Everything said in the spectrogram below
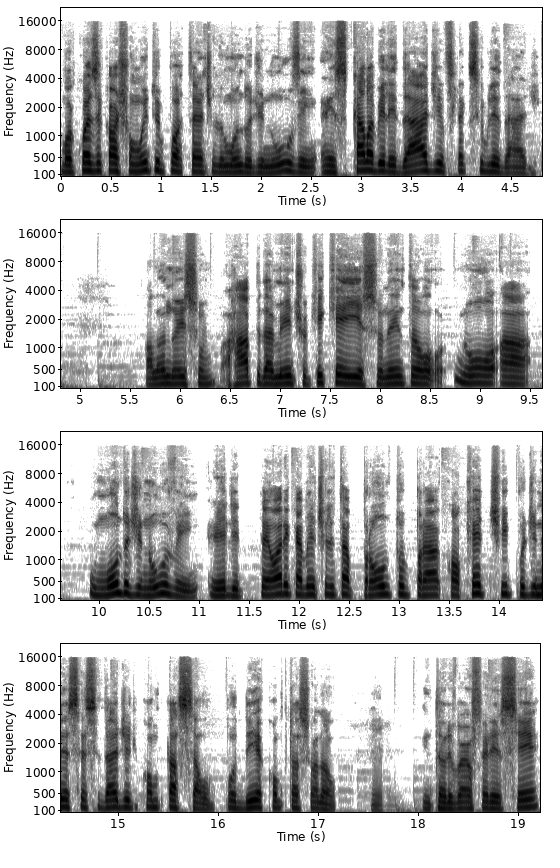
Uma coisa que eu acho muito importante no mundo de nuvem é escalabilidade e flexibilidade. falando isso rapidamente, o que, que é isso? Né? Então, no, a, o mundo de nuvem, ele teoricamente ele está pronto para qualquer tipo de necessidade de computação, poder computacional. Uhum. Então ele vai oferecer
